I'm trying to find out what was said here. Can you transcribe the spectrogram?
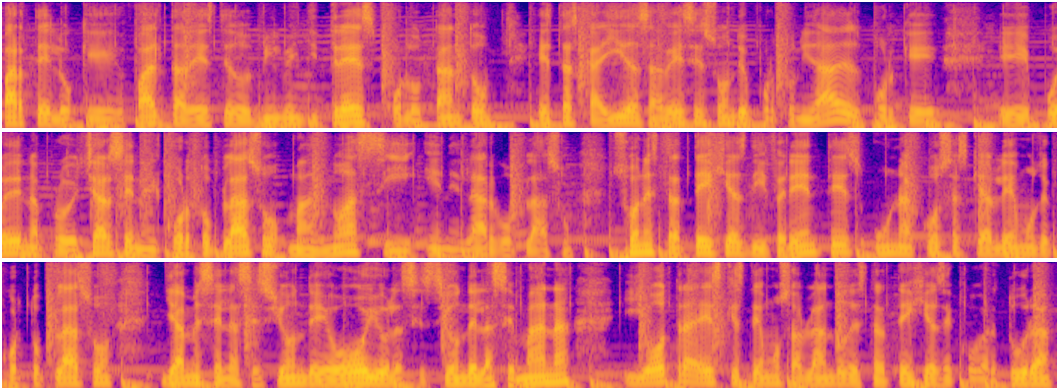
parte de lo que falta de este 2023. Por lo tanto, estas caídas a veces son de oportunidades porque eh, pueden aprovecharse en el corto plazo, mas no así en el largo plazo. Son estrategias diferentes. Una cosa es que hablemos de corto plazo, llámese la sesión de hoy o la sesión de la semana, y otra es que estemos hablando de estrategias de cobertura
